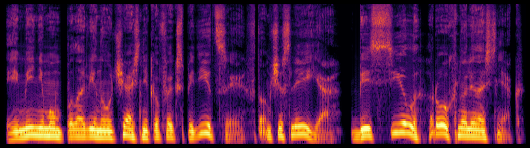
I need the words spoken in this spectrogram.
и минимум половина участников экспедиции, в том числе и я, без сил рухнули на снег.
